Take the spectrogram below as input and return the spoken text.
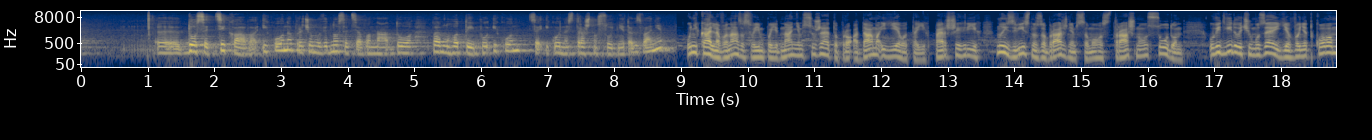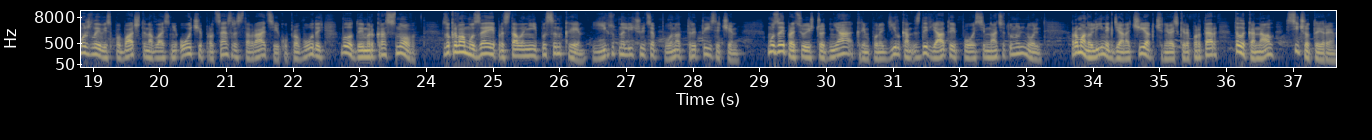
досить цікава ікона, причому відноситься вона до певного типу ікон. Це ікони страшносудні, так звані. Унікальна вона за своїм поєднанням сюжету про Адама і Єву та їх перший гріх. Ну і звісно, зображенням самого страшного суду. У відвідувачів музею є виняткова можливість побачити на власні очі процес реставрації, яку проводить Володимир Краснов. Зокрема, музеї представлені й писанки. Їх тут налічується понад три тисячі. Музей працює щодня, крім понеділка, з 9 по 17.00. Роман Олійник, Діана Чіак, Чернівецький репортер, телеканал Сі 4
